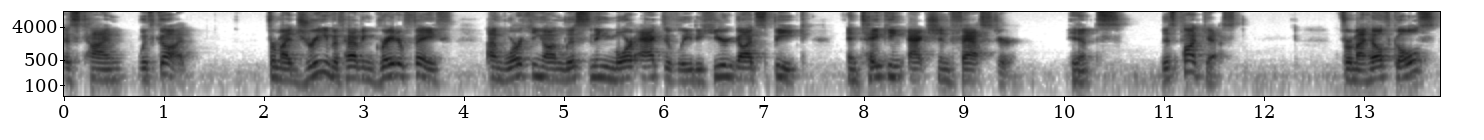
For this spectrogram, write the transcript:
as time with God. For my dream of having greater faith, I'm working on listening more actively to hear God speak and taking action faster. Hence, this podcast. For my health goals,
